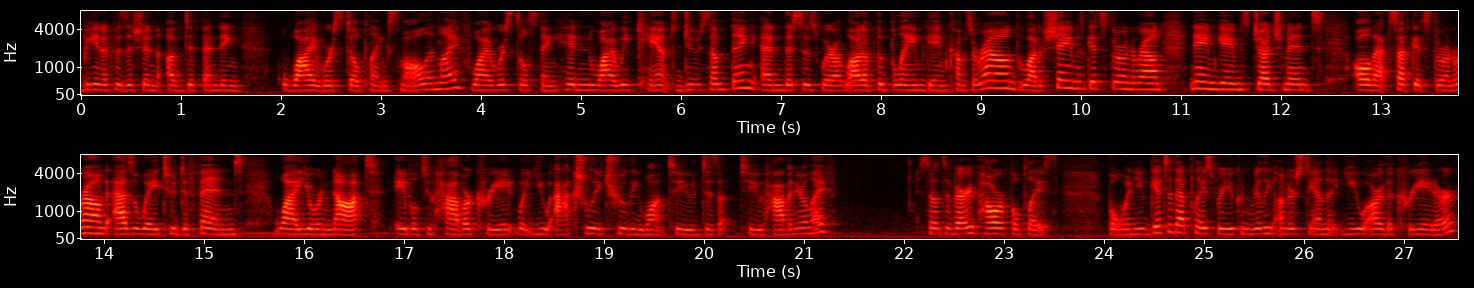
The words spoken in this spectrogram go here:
be in a position of defending why we're still playing small in life, why we're still staying hidden, why we can't do something. And this is where a lot of the blame game comes around. A lot of shame gets thrown around, name games, judgment, all that stuff gets thrown around as a way to defend why you're not able to have or create what you actually truly want to to have in your life. So it's a very powerful place. But when you get to that place where you can really understand that you are the creator,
